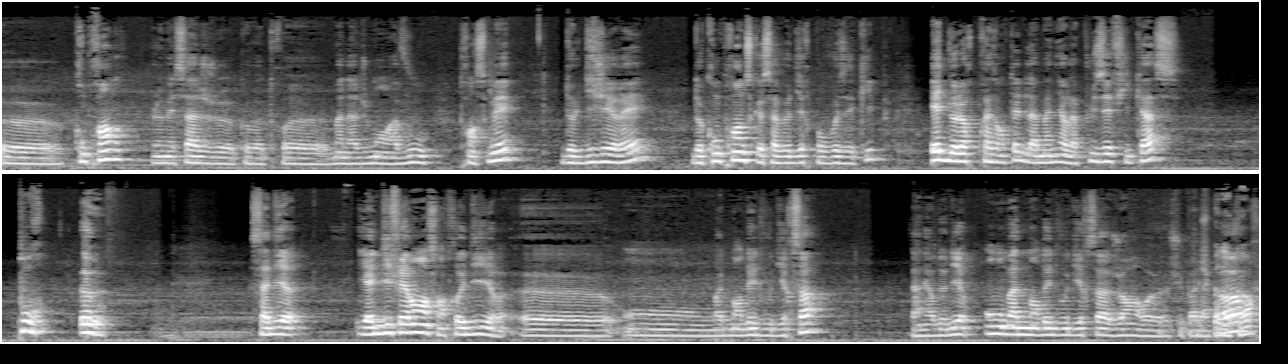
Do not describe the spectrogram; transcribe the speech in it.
euh, comprendre le message que votre euh, management à vous transmet, de le digérer, de comprendre ce que ça veut dire pour vos équipes et de le présenter de la manière la plus efficace pour eux. C'est-à-dire, il y a une différence entre dire euh, on m'a demandé de vous dire ça d'un air de dire on m'a demandé de vous dire ça, genre euh, je suis pas Je suis pas d'accord,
